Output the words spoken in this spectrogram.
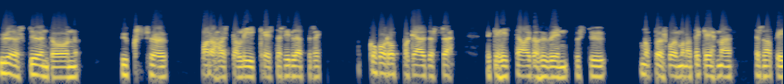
ylöstyöntö on yksi parhaista liikkeistä sillä, että se koko roppa käytössä ja kehittää aika hyvin, pystyy nopeusvoimana tekemään ja saapi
